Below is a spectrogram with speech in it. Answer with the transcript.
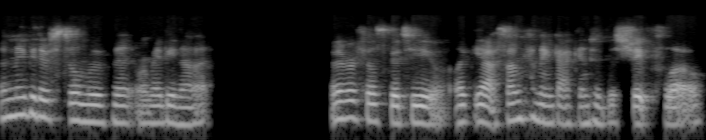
And maybe there's still movement or maybe not. Whatever feels good to you. Like, yeah, so I'm coming back into this shape flow.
